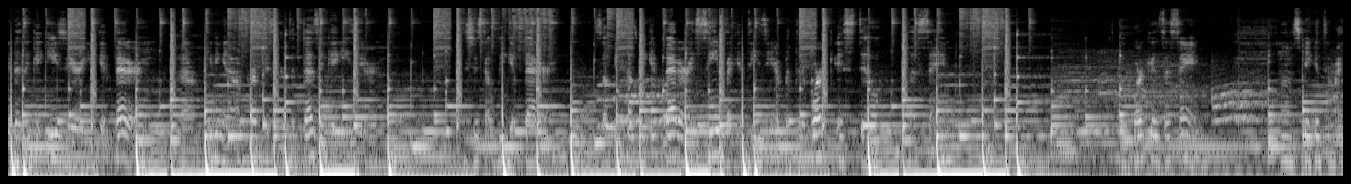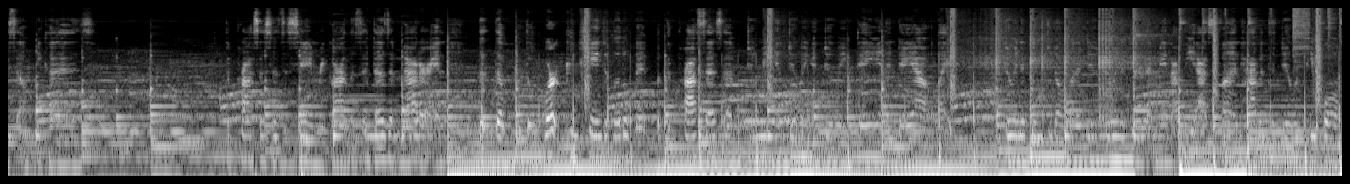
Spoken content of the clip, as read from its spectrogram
It doesn't get easier, you get better. And I'm repeating it on purpose because it doesn't get easier. It's just that we get better. So because we get better, it seems like it's easier, but the work is still the same. The work is the same. I'm speaking to myself because process is the same regardless. It doesn't matter. And the, the, the work can change a little bit, but the process of doing and doing and doing day in and day out, like doing the things you don't want to do, doing the things that may not be as fun, having to deal with people,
